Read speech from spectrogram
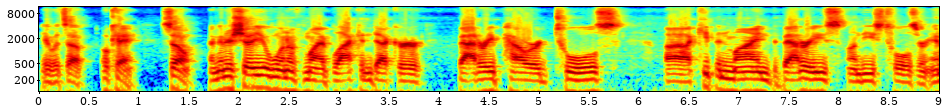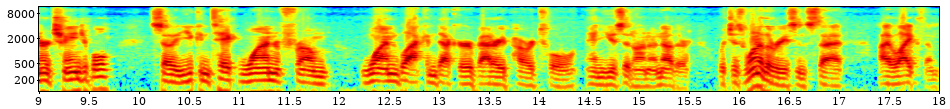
Hey, what's up? Okay, so I'm going to show you one of my Black & Decker battery-powered tools. Uh, keep in mind the batteries on these tools are interchangeable, so you can take one from one Black & Decker battery-powered tool and use it on another, which is one of the reasons that I like them.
